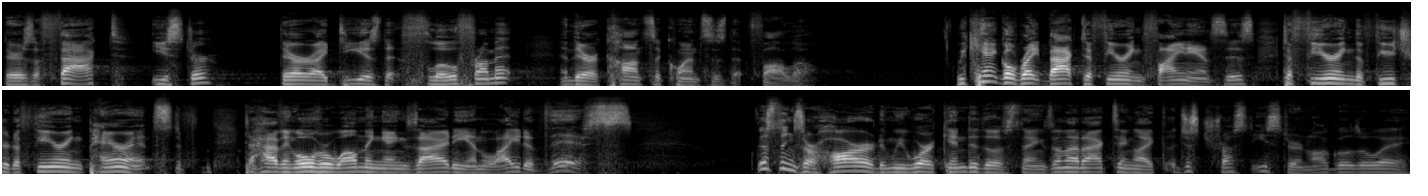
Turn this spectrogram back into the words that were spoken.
There's a fact, Easter. There are ideas that flow from it, and there are consequences that follow. We can't go right back to fearing finances, to fearing the future, to fearing parents, to, to having overwhelming anxiety in light of this. Those things are hard and we work into those things. I'm not acting like, just trust Easter and all goes away.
